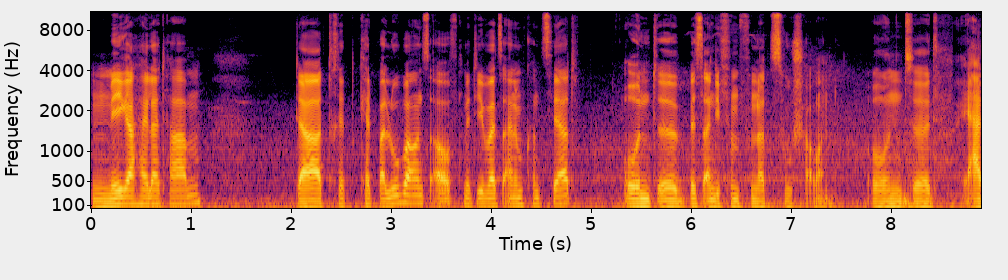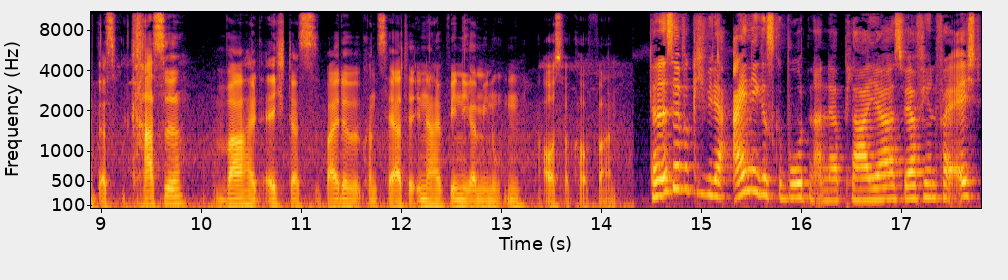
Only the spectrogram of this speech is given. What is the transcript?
ein Mega-Highlight haben. Da tritt Cat Baloo bei uns auf mit jeweils einem Konzert und äh, bis an die 500 Zuschauern. Und äh, ja, das Krasse war halt echt, dass beide Konzerte innerhalb weniger Minuten ausverkauft waren. Dann ist ja wirklich wieder einiges geboten an der Playa. Es wäre auf jeden Fall echt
